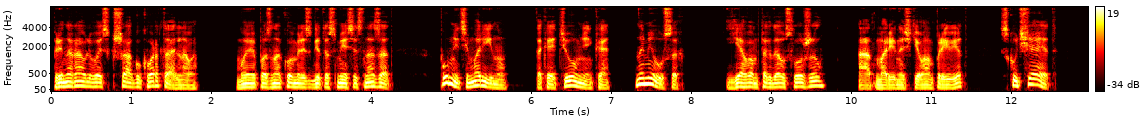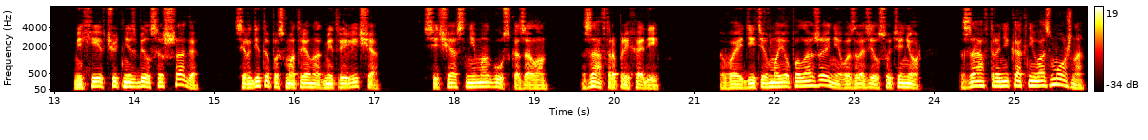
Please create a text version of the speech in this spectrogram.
приноравливаясь к шагу квартального. «Мы познакомились где-то с месяц назад. Помните Марину? Такая темненькая, на миусах. Я вам тогда услужил. А от Мариночки вам привет. Скучает». Михеев чуть не сбился с шага, сердито посмотрел на Дмитрия Ильича. «Сейчас не могу», — сказал он. «Завтра приходи». «Войдите в мое положение», — возразил сутенер. «Завтра никак невозможно».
